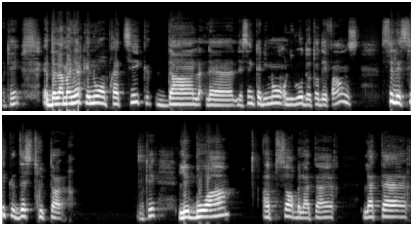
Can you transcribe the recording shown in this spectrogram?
Ok, et de la manière que nous on pratique dans les cinq animaux au niveau d'autodéfense, c'est les cycles destructeurs. Les bois absorbent la terre, la terre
